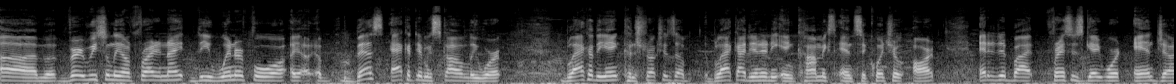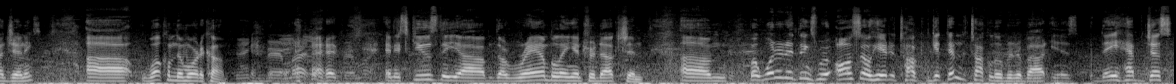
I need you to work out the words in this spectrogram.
um, very recently on Friday night, the winner for uh, uh, best academic scholarly work, Blacker the Ink Constructions of Black Identity in Comics and Sequential Art, edited by Frances Gateward and John Jennings. Uh, welcome to More to Come. Thank you very much. Thank you very much. and excuse the uh, the rambling introduction. Um, but one of the things we're also here to talk, get them to talk a little bit about is they have just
